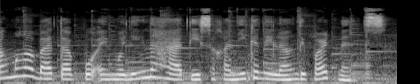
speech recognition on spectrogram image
Ang mga bata po ay muling nahati sa kani-kanilang departments.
